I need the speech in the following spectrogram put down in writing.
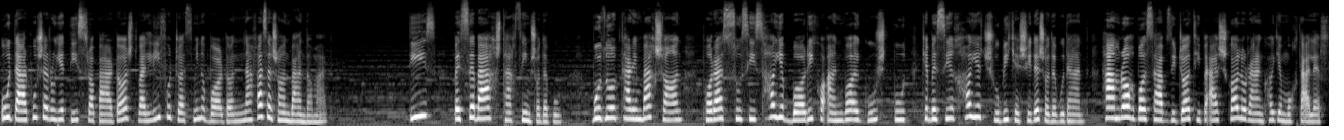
او در پوش روی دیس را برداشت و لیف و جاسمین و باردا نفسشان بند آمد. دیس به سه بخش تقسیم شده بود. بزرگترین بخش آن پر از سوسیس های باریک و انواع گوشت بود که به سیخ های چوبی کشیده شده بودند. همراه با سبزیجاتی به اشکال و رنگ های مختلف.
